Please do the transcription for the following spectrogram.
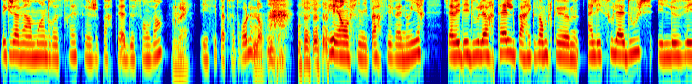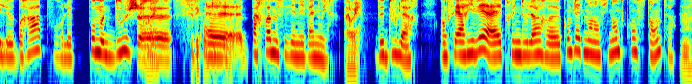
Dès que j'avais un moindre stress, je partais à 220, Ouais. et c'est pas très drôle Non. et on finit par s'évanouir. J'avais des douleurs telles, par exemple, que aller sous la douche et lever le bras pour le pommeau de douche, euh, C'était compliqué. euh, parfois me faisait m'évanouir Ah oui. de douleur. Donc c'est arrivé à être une douleur euh, complètement lancinante, constante. Mhm.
